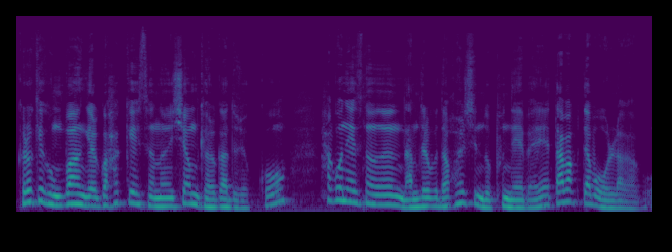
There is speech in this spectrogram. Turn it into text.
그렇게 공부한 결과 학교에서는 시험 결과도 좋고 학원에서는 남들보다 훨씬 높은 레벨에 따박따박 올라가고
